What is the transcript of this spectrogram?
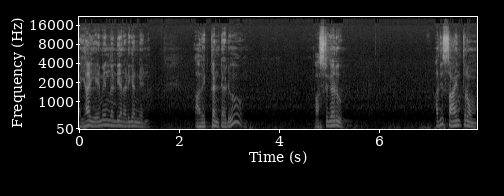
అయ్యా ఏమైందండి అని అడిగాను నేను. ఆ వ్యక్తి అంటాడు పాస్టర్ గారు అది సాయంత్రం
